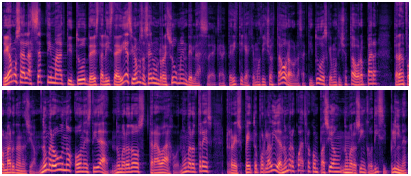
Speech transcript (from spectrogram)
Llegamos a la séptima actitud de esta lista de 10 y vamos a hacer un resumen de las eh, características que hemos dicho hasta ahora o las actitudes que hemos dicho hasta ahora para transformar una nación. Número uno, honestidad. Número dos, trabajo. Número tres, respeto por la vida. Número cuatro, compasión. Número cinco, disciplina.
